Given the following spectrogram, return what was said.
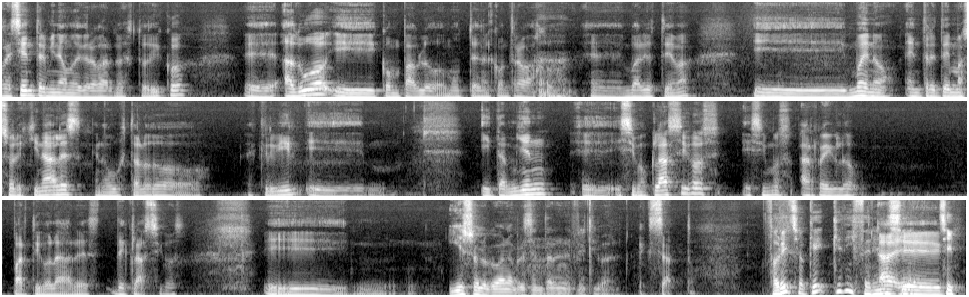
recién terminamos de grabar nuestro disco eh, a dúo y con Pablo Motte en el contrabajo en varios temas. Y bueno, entre temas originales, que nos gusta los dos escribir, y, y también hicimos clásicos, hicimos arreglos particulares de clásicos. Y Y eso es lo que van a presentar en el festival. Exacto. Fabrizio, ¿qué, diferencia? Ah, eh, sí.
